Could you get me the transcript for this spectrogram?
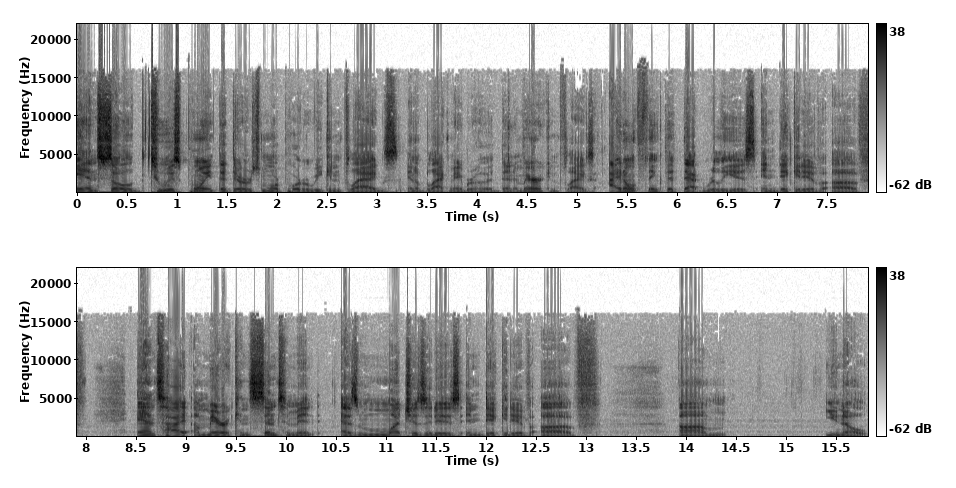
and so, to his point that there's more Puerto Rican flags in a black neighborhood than American flags, I don't think that that really is indicative of anti-American sentiment as much as it is indicative of, um, you know,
